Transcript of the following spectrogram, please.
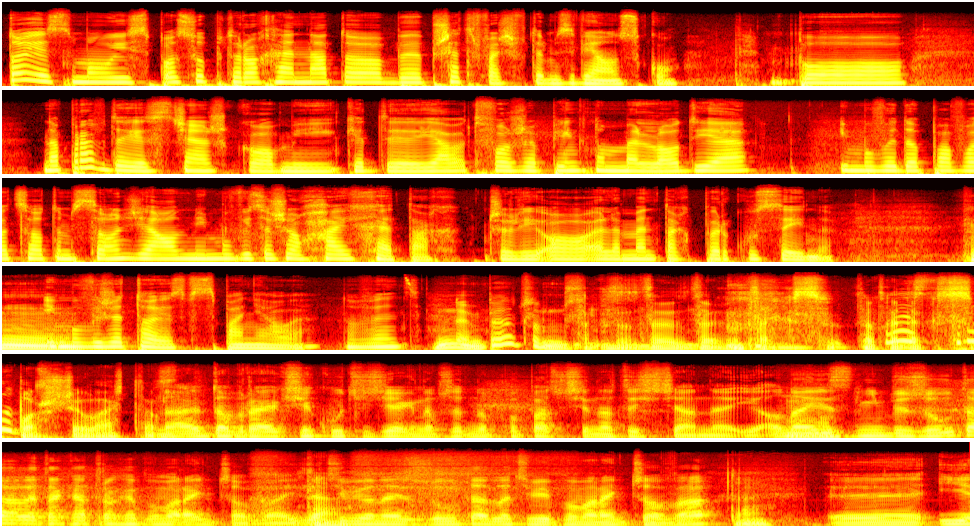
to jest mój sposób trochę na to, by przetrwać w tym związku. Bo naprawdę jest ciężko mi, kiedy ja tworzę piękną melodię i mówię do Pawła, co o tym sądzi, a on mi mówi coś o hi-hatach, czyli o elementach perkusyjnych. Hmm. I mówi, że to jest wspaniałe. No więc Nie wiem, to, to, to, to, to, tak, tak trudne. sposzczyłaś to. No ale dobra, jak się kłócicie, jak na przykład, no popatrzcie na tę ścianę i ona Mhm. jest niby żółta, ale taka trochę pomarańczowa. I dla Tak. ciebie ona jest żółta, dla ciebie pomarańczowa. Tak. Yy, I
